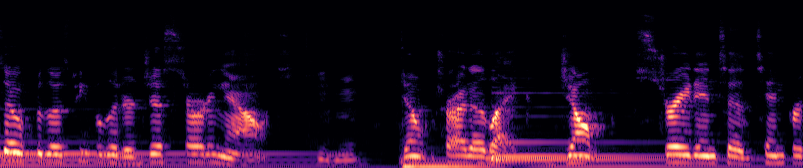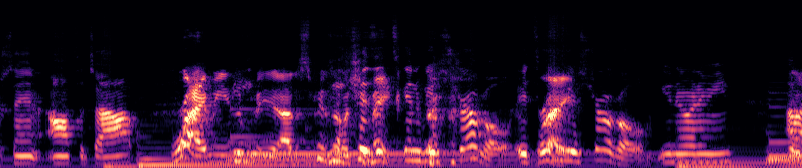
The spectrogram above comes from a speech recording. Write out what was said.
so for those people that are just starting out, hmm don't try to like jump straight into ten percent off the top Right. I mean, Be- yeah, it depends much because you it's going to be a struggle. It's going to be a struggle. You know what I mean? Uh,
